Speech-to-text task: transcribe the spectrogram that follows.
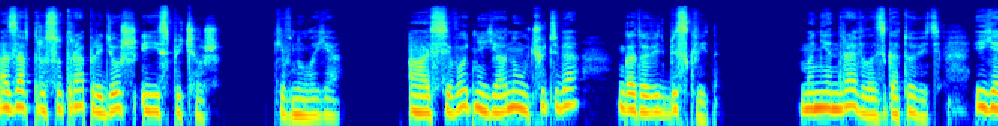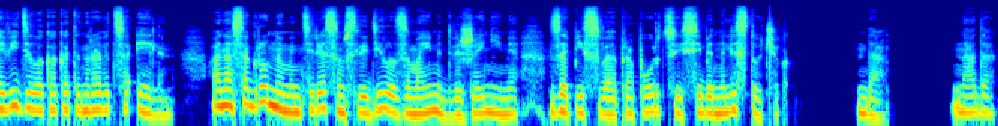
а завтра с утра придешь и испечешь», — кивнула я. «А сегодня я научу тебя готовить бисквит». Мне нравилось готовить, и я видела, как это нравится Эллен. Она с огромным интересом следила за моими движениями, записывая пропорции себе на листочек. Да, надо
